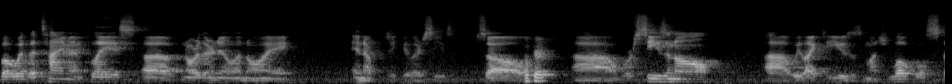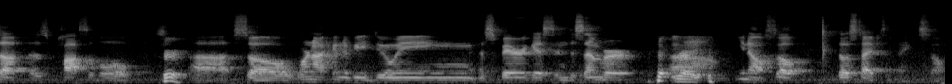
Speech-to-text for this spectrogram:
but with a time and place of Northern Illinois in a particular season. So. Okay. Uh, we're seasonal. Uh, we like to use as much local stuff as possible. Sure. Uh, so we're not going to be doing asparagus in December. right. Um, you know, so those types of things. So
